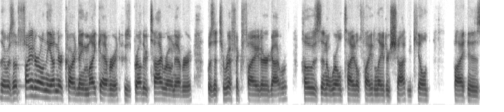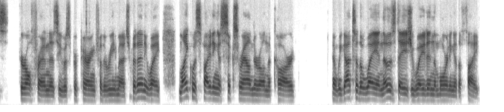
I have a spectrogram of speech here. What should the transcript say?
there was a fighter on the undercard named Mike Everett, whose brother Tyrone Everett was a terrific fighter, got hosed in a world title fight, and later shot and killed by his girlfriend as he was preparing for the rematch. But anyway, Mike was fighting a six rounder on the card, and we got to the weigh. In those days, you weighed in the morning of the fight.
